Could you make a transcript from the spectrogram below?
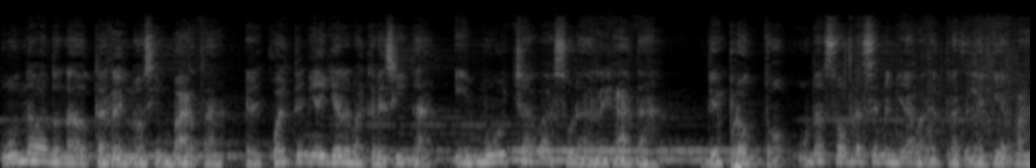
un abandonado terreno sin barda, el cual tenía hierba crecida y mucha basura regada. De pronto, una sombra se meneaba detrás de la hierba.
